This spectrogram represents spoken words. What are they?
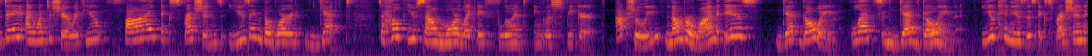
today I want to share with you five expressions using the word get to help you sound more like a fluent English speaker. Actually, number one is get going. Let's get going. You can use this expression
